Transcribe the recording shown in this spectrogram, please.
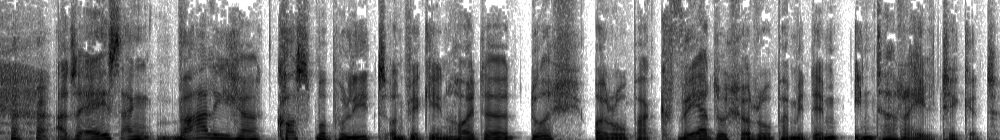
Also er ist ein wahrlicher Kosmopolit und wir gehen heute durch Europa, quer durch Europa mit dem Interrail-Ticket.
